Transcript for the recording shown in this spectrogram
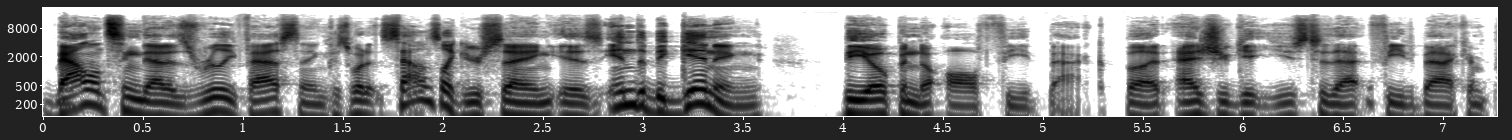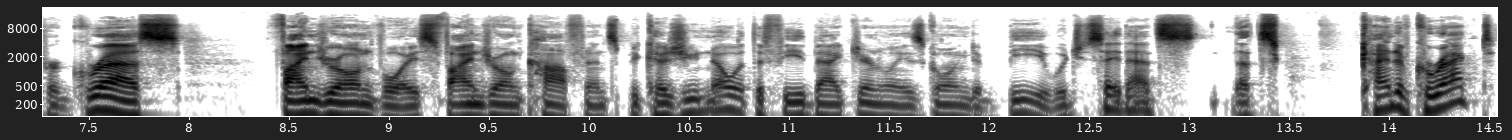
balancing that is really fascinating because what it sounds like you're saying is in the beginning, be open to all feedback. But as you get used to that feedback and progress, find your own voice, find your own confidence because you know what the feedback generally is going to be. Would you say that's that's kind of correct?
